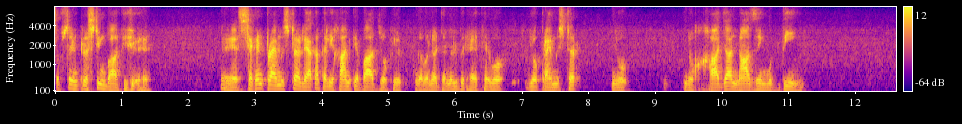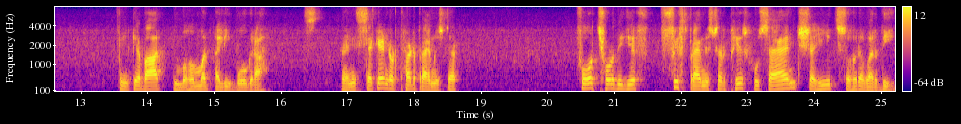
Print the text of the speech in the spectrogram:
सबसे इंटरेस्टिंग बात यह है second prime minister Liaquat Ali Khan के बाद जो कि गवर्नर जनरल भी रहे थे, वो जो प्राइम मिनिस्टर जो जो ख्वाजा नाजिमुद्दीन उनके बाद मोहम्मद अली बोगरा यानी सेकेंड और थर्ड प्राइम मिनिस्टर फोर्थ छोड़ दीजिए फिफ्थ प्राइम मिनिस्टर फिर हुसैन शहीद सोहरवर्दी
